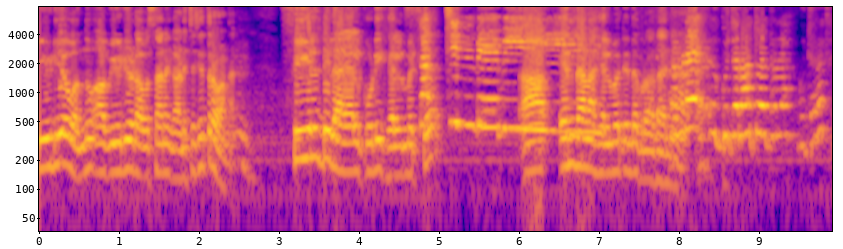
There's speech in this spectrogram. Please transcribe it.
വീഡിയോ വന്നു. ആ വീഡിയോയുടെ അവസാനം കാണിച്ച ചിത്രമാണ്. ഫീൽഡിലായാൽ കൂടി ഹെൽമെറ്റ് എന്താണ് ഹെൽമെറ്റിന്റെ ഹെൽമറ്റിന്റെ പ്രാധാന്യം? നമ്മുടെ ഗുജറാത്തുമായിട്ടുള്ള ഗുജറാത്ത്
